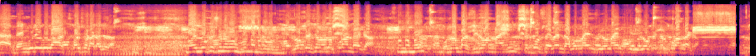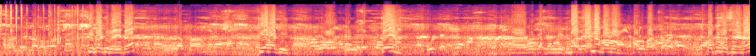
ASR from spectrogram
হ্যাঁ ছয়শো টাকা জোড়া। ভাই লোকেশন এবং ফোন নাম্বারটা বলবেন লোকেশন হলো Puran Dhaka. Phone number phone number zero nine triple seven double nine zero nine three location Puran Dhaka কি পাখি ভাই এটা? টিয়া পাখি। বাচ্চা না বলো বাচ্চা ভাই। কত যাচ্ছেন এটা?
